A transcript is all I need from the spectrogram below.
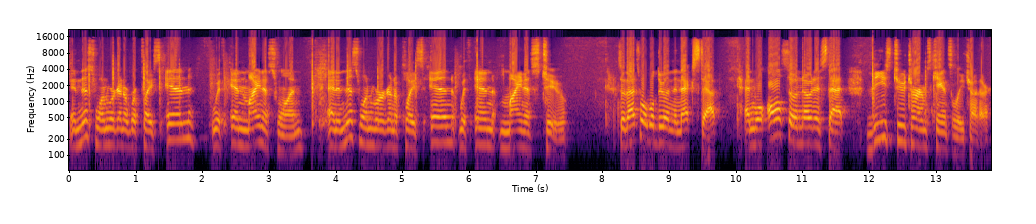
in this one we're going to replace n with n minus 1, and in this one we're going to place n with n minus 2. So that's what we'll do in the next step. And we'll also notice that these two terms cancel each other.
